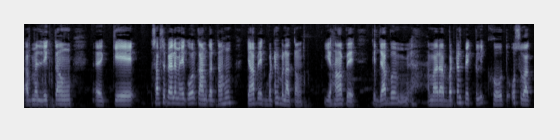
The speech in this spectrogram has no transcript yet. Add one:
अब मैं लिखता हूँ कि, सबसे पहले मैं एक और काम करता हूँ, यहाँ पे एक बटन बनाता हूँ, यहाँ पे कि जब हमारा बटन पे क्लिक हो तो उस वक्त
